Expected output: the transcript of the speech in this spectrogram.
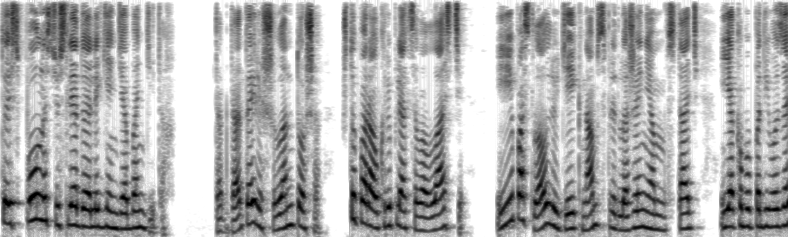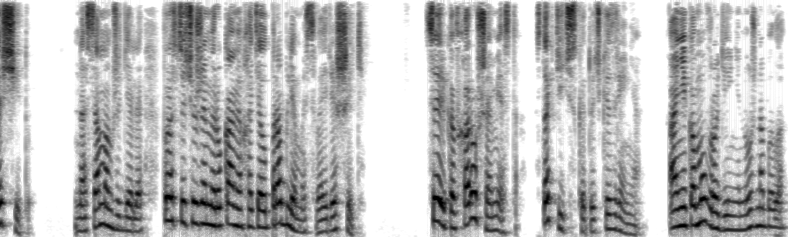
то есть полностью следуя легенде о бандитах. Тогда-то и решил Антоша, что пора укрепляться во власти, и послал людей к нам с предложением встать якобы под его защиту. На самом же деле, просто чужими руками хотел проблемы свои решить. Церковь – хорошее место, с тактической точки зрения. А никому вроде и не нужно было.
